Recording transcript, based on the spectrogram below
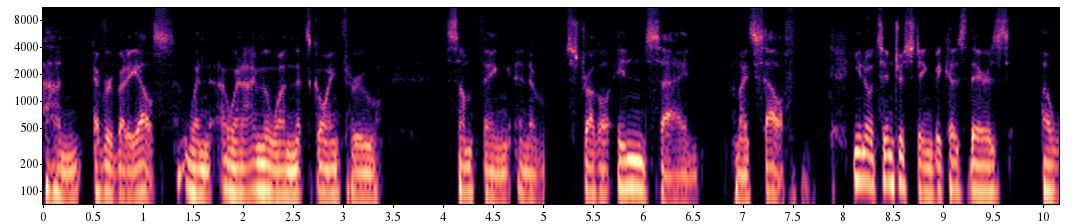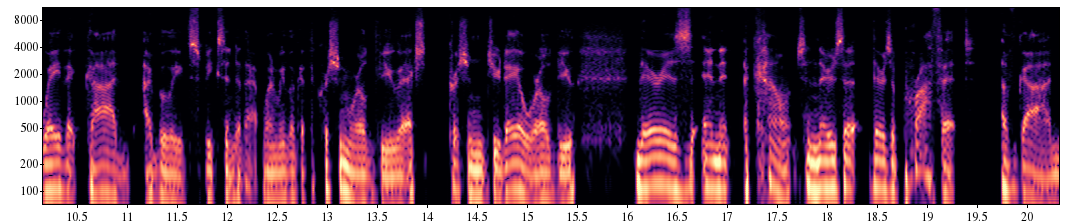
on everybody else when when I'm the one that's going through something and a struggle inside myself. You know, it's interesting because there's a way that God, I believe, speaks into that. When we look at the Christian worldview, actually, Christian Judeo worldview, there is an account and there's a there's a prophet of God,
